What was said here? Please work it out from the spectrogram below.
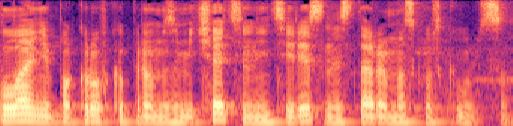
плане Покровка прям замечательная, интересная, старая Московская улица.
